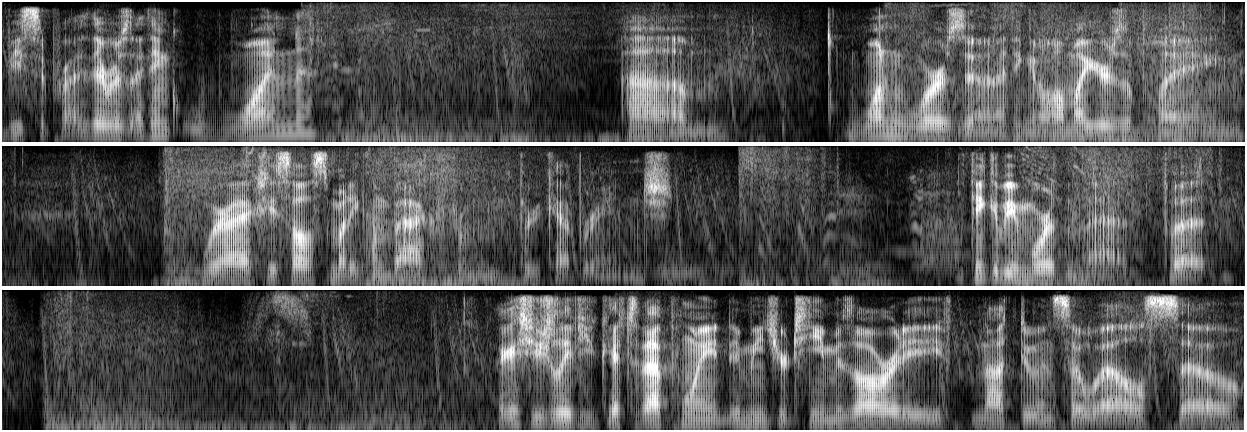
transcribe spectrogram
Be surprised. There was, I think, one, um, one war zone. I think in all my years of playing, where I actually saw somebody come back from three cap range. I think it'd be more than that, but I guess usually if you get to that point, it means your team is already not doing so well, so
